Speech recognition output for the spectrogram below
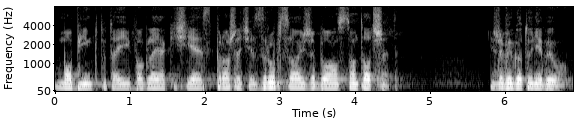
mobbing tutaj w ogóle jakiś jest. Proszę Cię, zrób coś, żeby on stąd odszedł i żeby go tu nie było.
